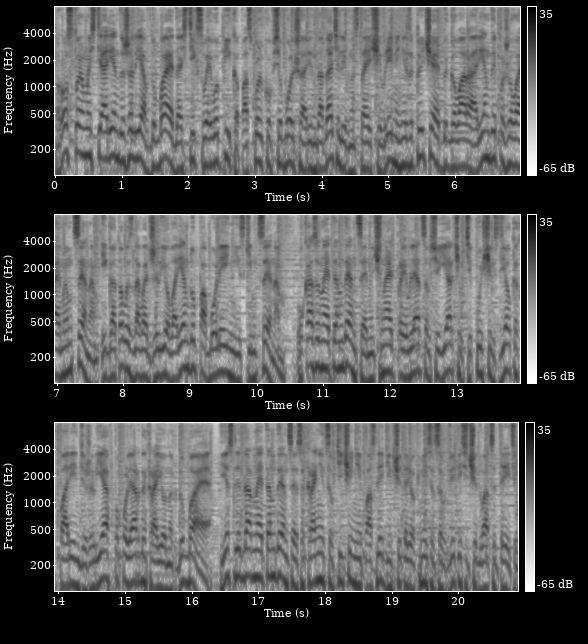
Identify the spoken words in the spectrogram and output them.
Рост стоимости аренды жилья в Дубае достиг своего пика, поскольку все больше арендодателей в настоящее время не заключают договора аренды по желаемым ценам и готовы сдавать жилье в аренду по более низким ценам. Указанная тенденция начинает проявляться все ярче в текущих сделках по аренде жилья в популярных районах Дубая. Если данная тенденция сохранится в течение последних четырех месяцев 2023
